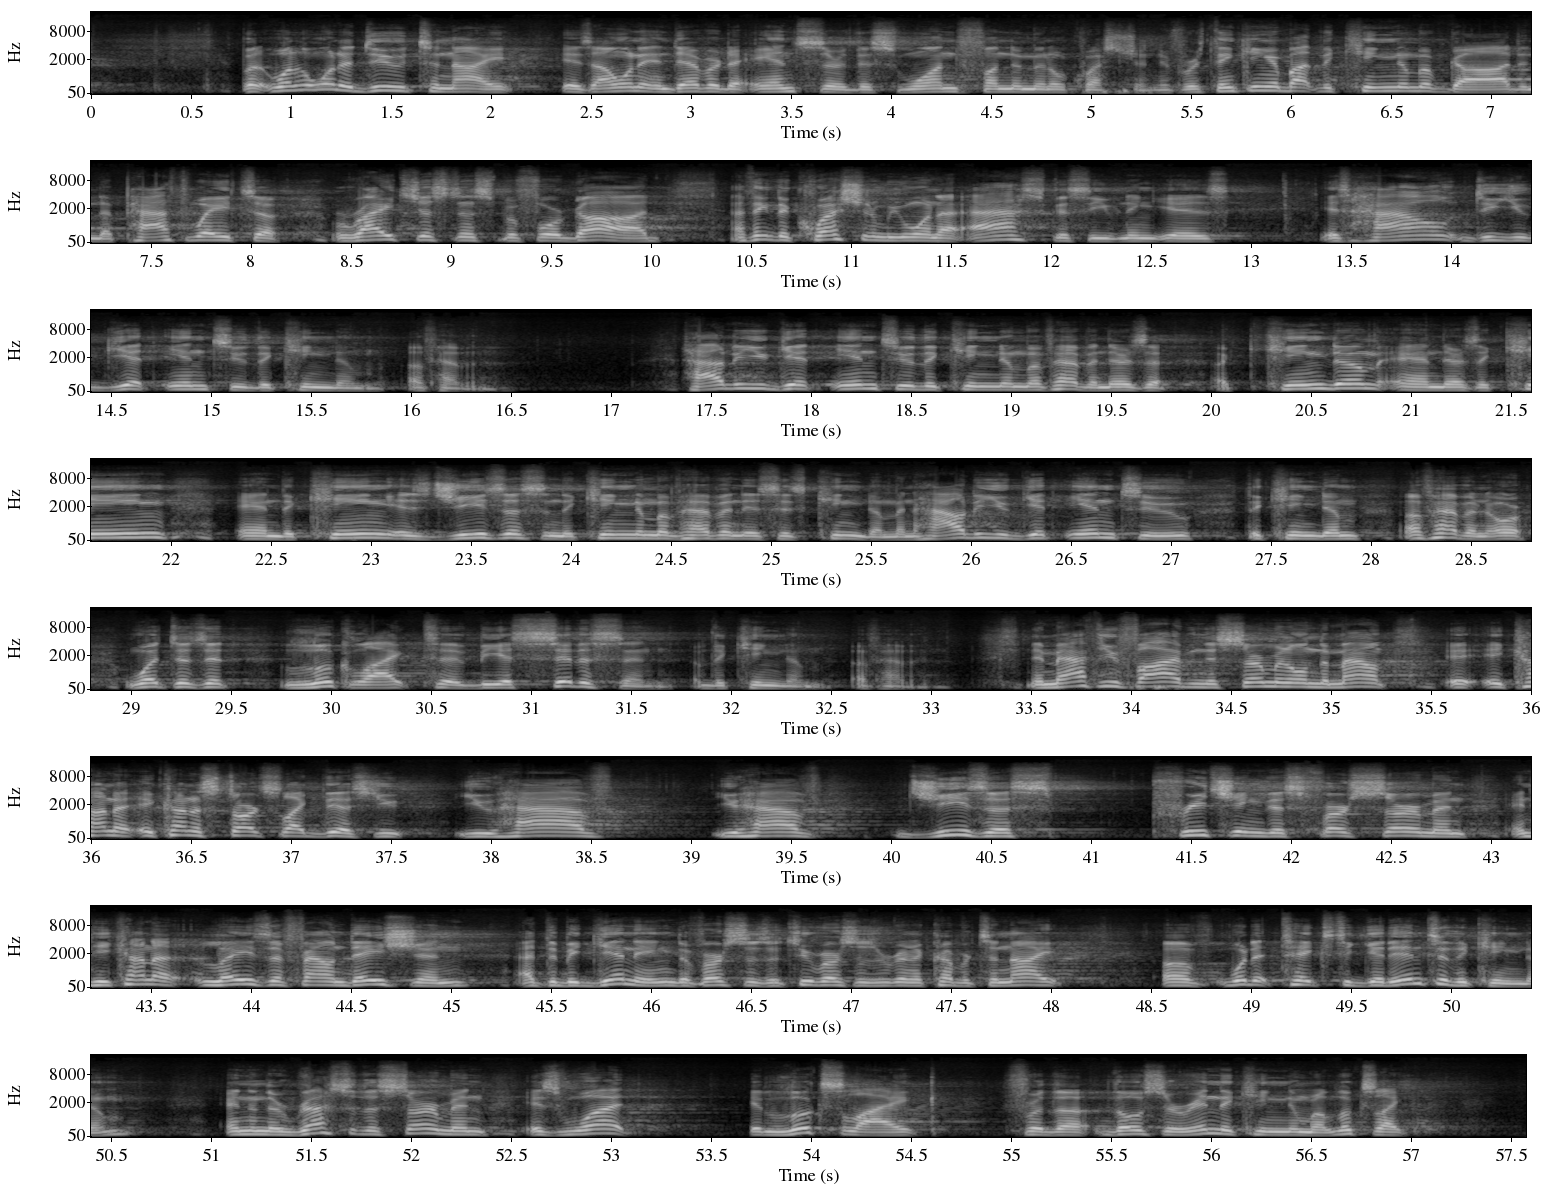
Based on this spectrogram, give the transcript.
But what I want to do tonight is I want to endeavor to answer this one fundamental question. If we're thinking about the kingdom of God and the pathway to righteousness before God, I think the question we want to ask this evening is, is how do you get into the kingdom of heaven? How do you get into the kingdom of heaven? There's a, a kingdom and there's a king, and the king is Jesus, and the kingdom of heaven is his kingdom. And how do you get into the kingdom of heaven? Or what does it look like to be a citizen of the kingdom of heaven? In Matthew 5, in the Sermon on the Mount, it kind of it kind of starts like this. You, you, have, you have Jesus preaching this first sermon, and he kind of lays a foundation at the beginning, the verses, the two verses we're going to cover tonight, of what it takes to get into the kingdom. And then the rest of the sermon is what it looks like for the, those who are in the kingdom, what it looks like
